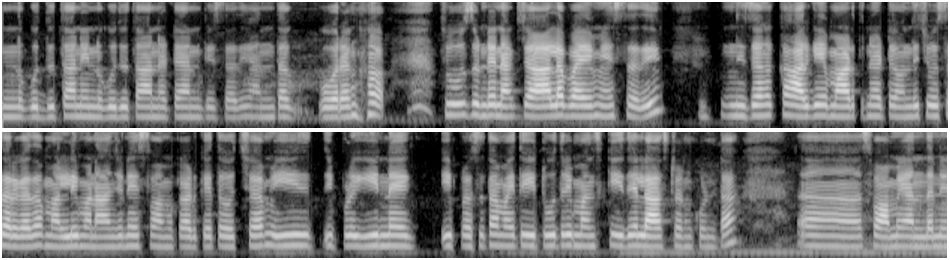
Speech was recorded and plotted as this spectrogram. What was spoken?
నిన్ను గుద్దుతా నిన్ను గుద్దుతా అన్నట్టే అనిపిస్తుంది. అంత ఘోరంగా చూస్తుంటే నాకు చాలా భయం వేస్తుంది. నిజంగా కార్ గేమ్ ఆడుతున్నట్టే ఉంది. చూసారు కదా మళ్ళీ మన ఆంజనేయ స్వామి కాడికి అయితే వచ్చాం. ఈ ఇప్పుడు ఈయన ఈ ప్రస్తుతం అయితే ఈ టూ త్రీ మంత్స్కి ఇదే లాస్ట్ అనుకుంటా. స్వామి అందరిని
